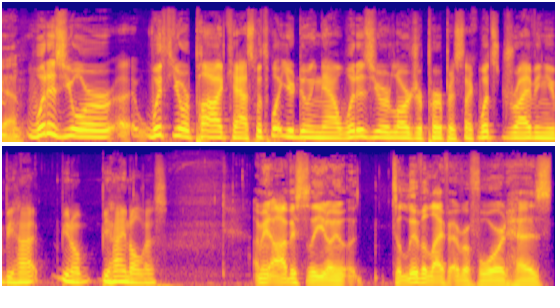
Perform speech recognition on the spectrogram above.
Yeah. what is your uh, with your podcast with what you're doing now what is your larger purpose like what's driving you behind you know behind all this I mean, obviously, you know, to live a life ever forward has,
